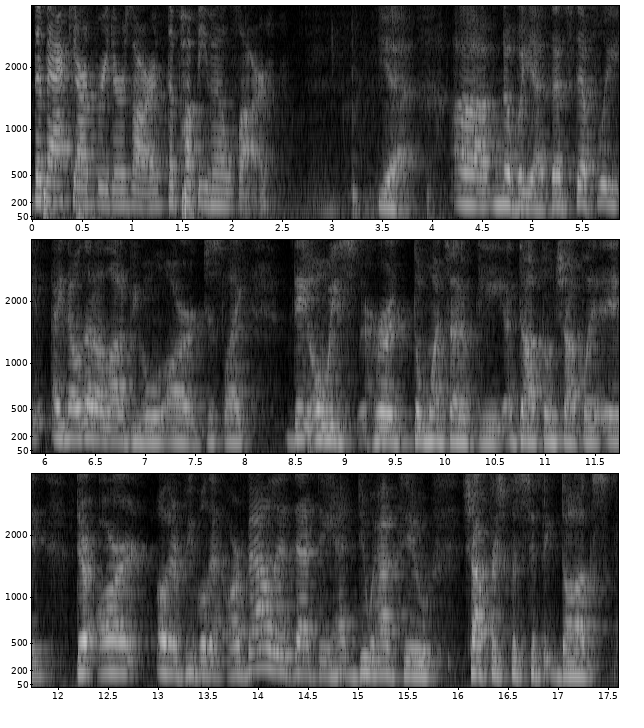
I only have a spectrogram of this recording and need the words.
The backyard breeders are. The puppy mills are. Yeah. Uh, no, but yeah, that's definitely. I know that a lot of people are just like they always heard the one side of the adopt don't shop, but it there are other people that are valid that they had, do have to shop for specific dogs,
